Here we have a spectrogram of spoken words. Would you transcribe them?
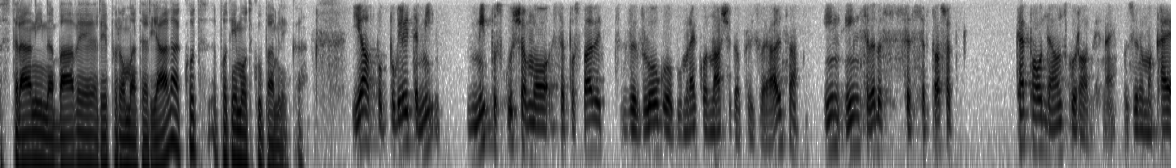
strani nabave repromaterijala, kot potem odkupa mleka. Ja, po, pogledajte, mi, mi poskušamo se postaviti v vlogo, bom rekel, našega proizvajalca in, in seveda se, se vprašati, kaj pa on dejansko rabi, ne? oziroma kaj,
